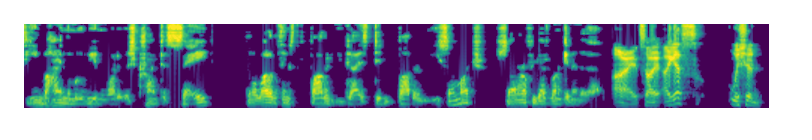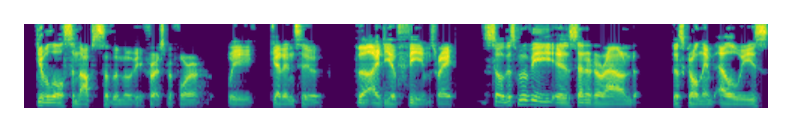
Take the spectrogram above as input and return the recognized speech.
theme behind the movie and what it was trying to say. And a lot of the things that bothered you guys didn't bother me so much. So I don't know if you guys want to get into that. All right, so I, I guess we should give a little synopsis of the movie first before we get into the idea of themes, right? So this movie is centered around this girl named Eloise.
